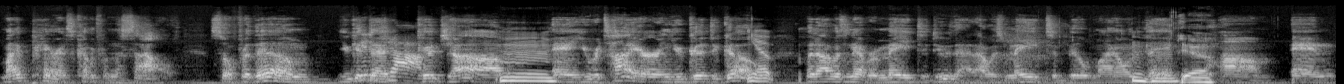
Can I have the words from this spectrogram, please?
My parents come from the South. So for them, you get, Get that job. good job and you retire and you're good to go. Yep. But I was never made to do that. I was made to build my own thing. Yeah. Um, and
